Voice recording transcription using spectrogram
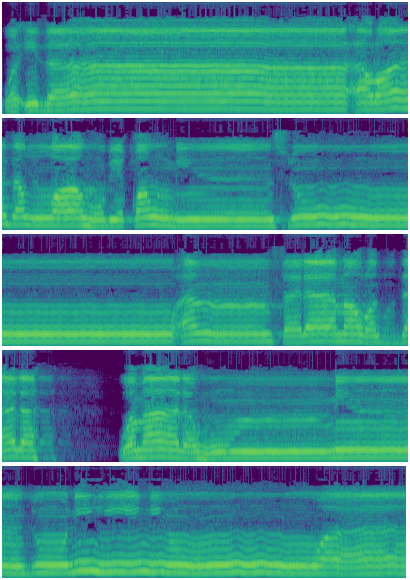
واذا اراد الله بقوم سوءا فلا مرد له وما لهم من دونه من وال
